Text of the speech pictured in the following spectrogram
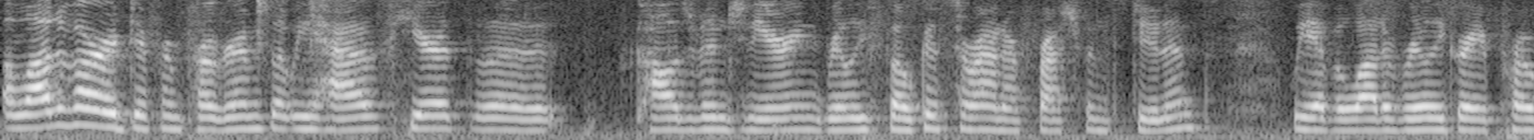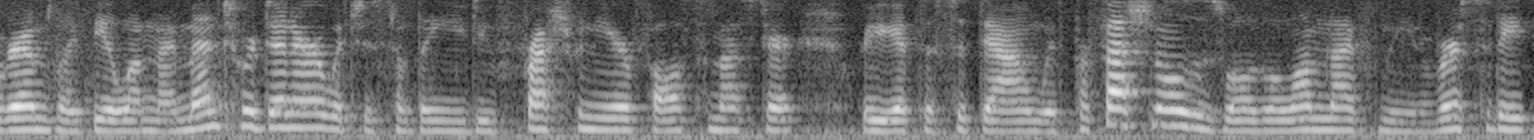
A lot of our different programs that we have here at the College of Engineering really focus around our freshman students. We have a lot of really great programs like the Alumni Mentor Dinner, which is something you do freshman year, fall semester, where you get to sit down with professionals as well as alumni from the university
